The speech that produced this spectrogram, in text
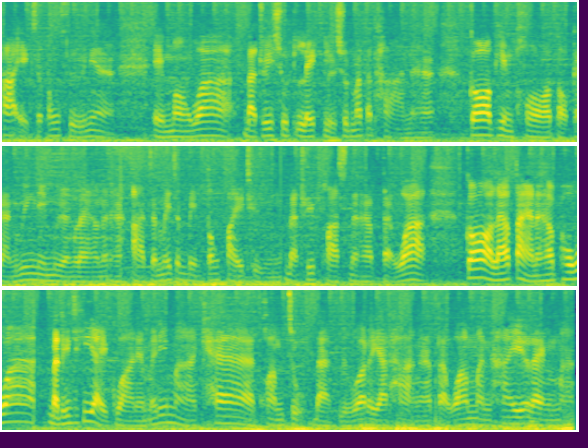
ถ้าเอกจะต้องซื้อเนี่ย เอกมองว่าแบตเตอรี่ชุดเล็กหรือชุดมาตรฐานนะฮะ ก็เพียงพอต่อการวิ่งในเมืองแล้วนะฮะ อาจจะไม่จำเป็นต้องไปถึงแบตเตอรี่ plus นะครับ แต่ว่าก็แล้วแต่นะครับ เพราะว่าแบตเตอรี่ที่ใหญ่กว่าเนี่ยไม่ได้มาแค่ความจุแบตหรือว่าระยะทางนะแต่ว่ามันให้แรงม้า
